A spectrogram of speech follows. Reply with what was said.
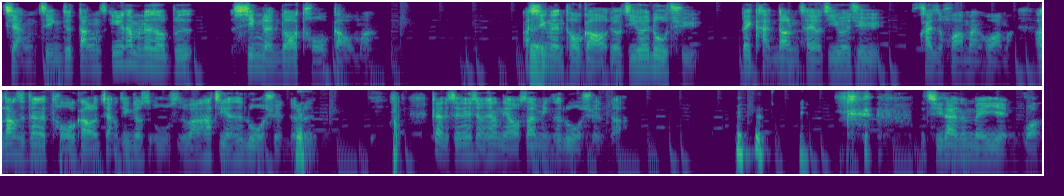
奖金就当，因为他们那时候不是新人都要投稿吗？啊，新人投稿有机会录取，被看到你才有机会去开始画漫画嘛。啊，当时那个投稿的奖金就是五十万，他竟然是落选的人。干，谁能想象鸟三明是落选的？其他人都没眼光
